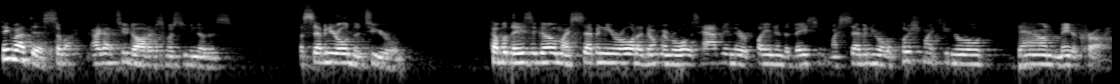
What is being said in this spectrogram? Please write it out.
Think about this. So I got two daughters. Most of you know this a seven year old and a two year old. A couple days ago, my seven year old, I don't remember what was happening. They were playing in the basement. My seven year old pushed my two year old down, made her cry.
